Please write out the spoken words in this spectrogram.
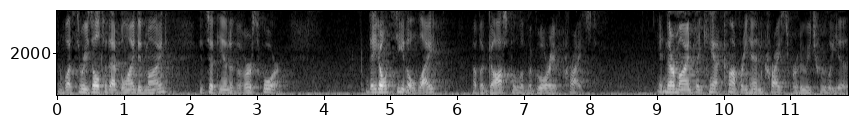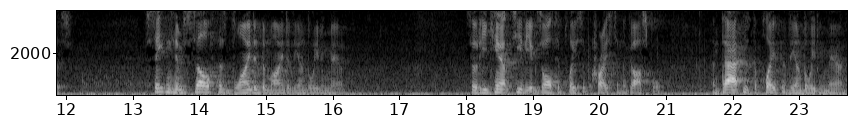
And what's the result of that blinded mind? It's at the end of the verse 4. They don't see the light of the gospel of the glory of Christ in their minds, they can't comprehend Christ for who he truly is. Satan himself has blinded the mind of the unbelieving man so that he can't see the exalted place of Christ in the gospel. And that is the plight of the unbelieving man.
